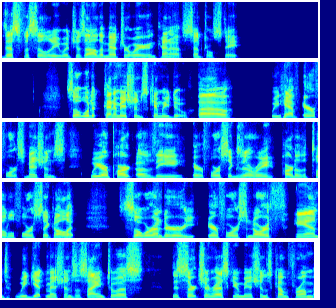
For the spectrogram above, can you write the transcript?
this facility, which is out of the metro area and kind of central state. So what kind of missions can we do? Uh, we have Air Force missions. We are part of the Air Force Auxiliary, part of the total force, they call it. So we're under Air Force North, and we get missions assigned to us. The search and rescue missions come from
